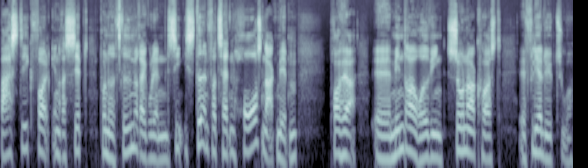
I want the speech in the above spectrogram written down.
bare stikke folk en recept på noget fedmeregulerende medicin, i stedet for at tage den hårde snak med dem. Prøv at høre, øh, mindre rødvin, sundere kost, øh, flere løbeture.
